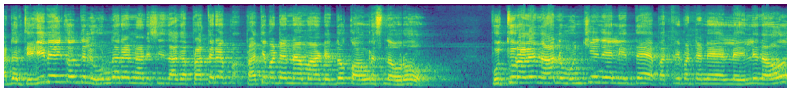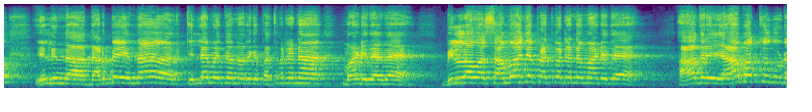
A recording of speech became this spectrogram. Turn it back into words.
ಅದನ್ನು ತೆಗಿಬೇಕು ಅಂತೇಳಿ ಹುನ್ನರೆ ನಡೆಸಿದಾಗ ಪ್ರತಿ ಪ್ರತಿಭಟನೆ ಮಾಡಿದ್ದು ಕಾಂಗ್ರೆಸ್ನವರು. ಪುತ್ತೂರಲ್ಲಿ ನಾನು ಮುಂಚೂಣಿಯಲ್ಲಿದ್ದೆ ಪ್ರತಿಭಟನೆಯಲ್ಲಿ ಇಲ್ಲಿ ನಾವು, ಇಲ್ಲಿಂದ ದರ್ಬೆಯಿಂದ ಕಿಲ್ಲೆಮೆತ್ತನವರೆಗೆ ಪ್ರತಿಭಟನೆ ಮಾಡಿದ್ದೇವೆ. ಬಿಲ್ಲವ ಸಮಾಜ ಪ್ರತಿಭಟನೆ ಮಾಡಿದೆ. ಆದರೆ ಯಾವತ್ತೂ ಕೂಡ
